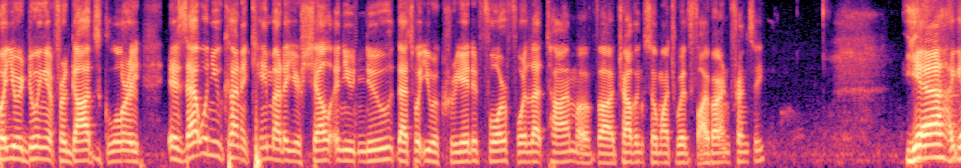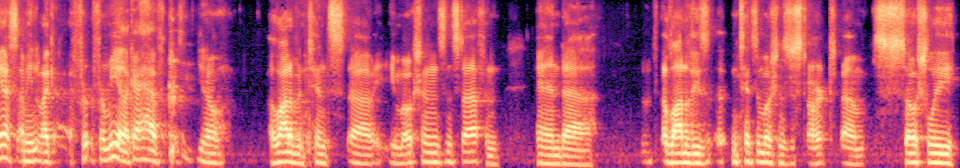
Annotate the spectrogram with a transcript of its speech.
but you were doing it for God's glory, is that when you kind of came out of your shell and you knew that's what you were created for for that time of uh, traveling so much with Five Iron Frenzy? Yeah, I guess. I mean, like for for me, like I have, you know, a lot of intense uh, emotions and stuff, and and uh, a lot of these intense emotions just aren't um, socially.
